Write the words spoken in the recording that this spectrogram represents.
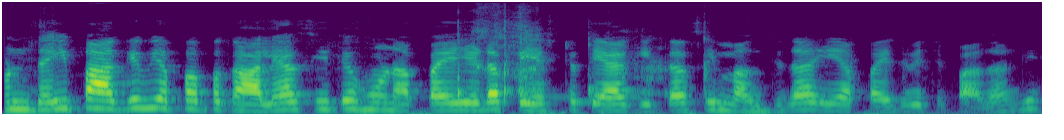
ਹੁਣ ਦਹੀਂ ਪਾ ਕੇ ਵੀ ਆਪਾਂ ਪਕਾ ਲਿਆ ਸੀ ਤੇ ਹੁਣ ਆਪਾਂ ਇਹ ਜਿਹੜਾ ਪੇਸਟ ਤਿਆਰ ਕੀਤਾ ਸੀ ਮਗਜ ਦਾ, ਇਹ ਆਪਾਂ ਇਹਦੇ ਵਿੱਚ ਪਾ ਦਾਂਗੇ।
